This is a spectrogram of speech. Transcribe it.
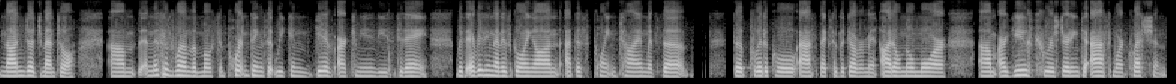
non-judgmental. Um, and this is one of the most important things that we can give our communities today with everything that is going on at this point in time with the, the political aspects of the government. I don't know more. Um, our youth who are starting to ask more questions.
